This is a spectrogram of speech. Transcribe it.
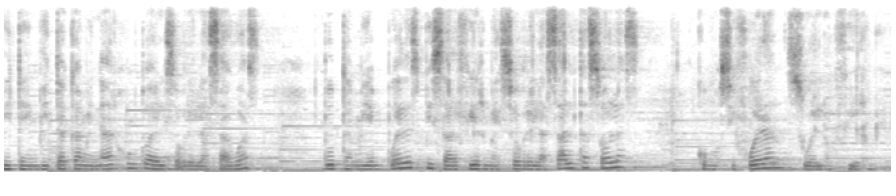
y te invita a caminar junto a Él sobre las aguas, tú también puedes pisar firme sobre las altas olas como si fueran suelo firme.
